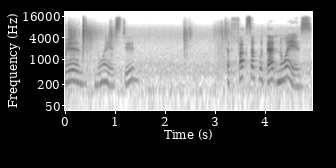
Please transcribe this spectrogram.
weird noise, dude. The fuck's up with that noise?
